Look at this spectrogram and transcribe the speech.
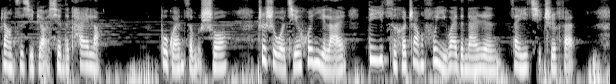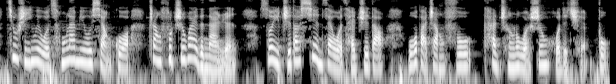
让自己表现得开朗。不管怎么说，这是我结婚以来第一次和丈夫以外的男人在一起吃饭。就是因为我从来没有想过丈夫之外的男人，所以直到现在我才知道，我把丈夫看成了我生活的全部。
